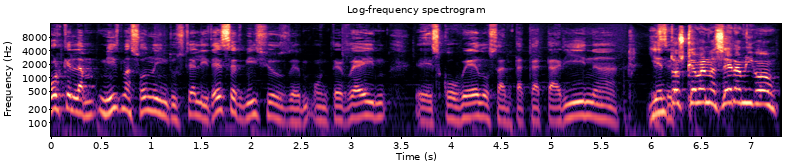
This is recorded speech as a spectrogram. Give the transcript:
Porque la misma zona industrial y de servicios de Monterrey, Escobedo, Santa Catarina. ¿Y entonces qué van a hacer, amigo?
